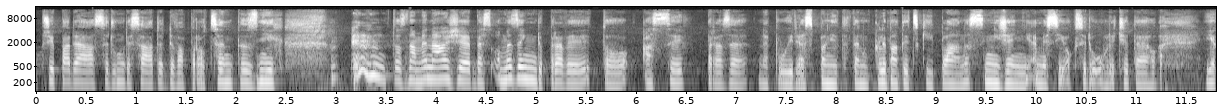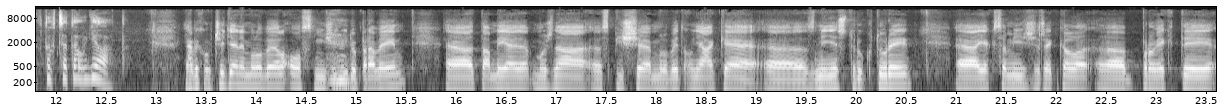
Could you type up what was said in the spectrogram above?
připadá 72% z nich. To znamená, že bez omezení dopravy to asi v Praze nepůjde splnit ten klimatický plán snížení emisí oxidu uhličitého. Jak to chcete udělat? Já bych určitě nemluvil o snížení dopravy. Eh, tam je možná eh, spíše mluvit o nějaké eh, změně struktury. Jak jsem již řekl, projekty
